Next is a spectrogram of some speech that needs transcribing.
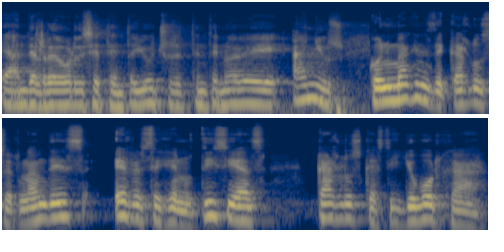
ande alrededor de 78, 79 años. Con imágenes de Carlos Hernández, RCG Noticias, Carlos Castillo Borja.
